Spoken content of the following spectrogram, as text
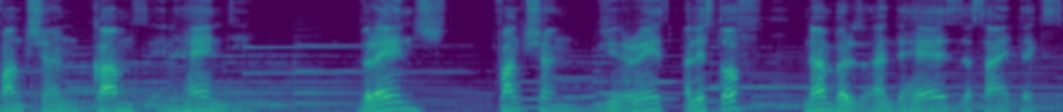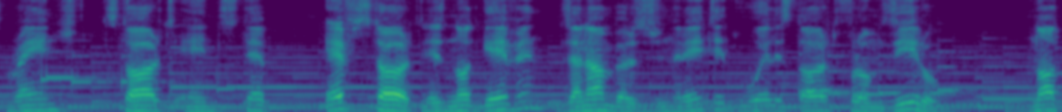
function comes in handy. The range function generates a list of numbers and has the syntax range start in step. If start is not given, the numbers generated will start from zero. Not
